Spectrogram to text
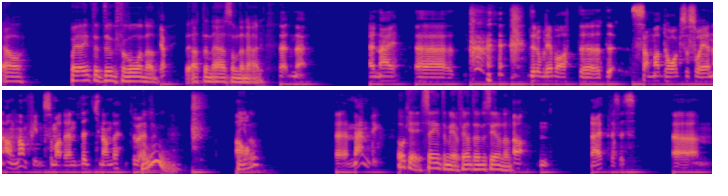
Ja. Och jag är inte ett dugg förvånad ja. att den är som den är. Nej. Nej. Uh, det roliga var att uh, samma dag så såg jag en annan film som hade en liknande duell. Ooh. Ja. Uh, Mandy. Okej, okay, säg inte mer för jag har inte hunnit se den än. Ja. Nej, precis. Um,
